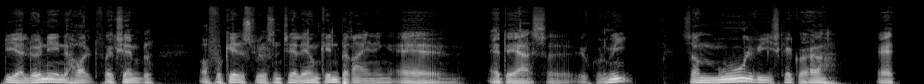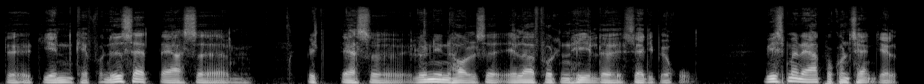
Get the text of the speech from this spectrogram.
bliver lønindeholdt for eksempel, og få gældsstyrelsen til at lave en genberegning af, af deres øh, økonomi, som muligvis kan gøre, at øh, de enten kan få nedsat deres, øh, deres lønindeholdelse, eller få den helt sat i bero. Hvis man er på kontanthjælp,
